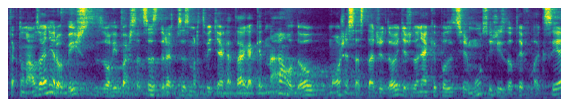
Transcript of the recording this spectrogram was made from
tak to naozaj nerobíš, zohýbaš sa cez drep, cez mŕtvy a tak a keď náhodou môže sa stať, že dojdeš do nejakej pozície, že musíš ísť do tej flexie,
